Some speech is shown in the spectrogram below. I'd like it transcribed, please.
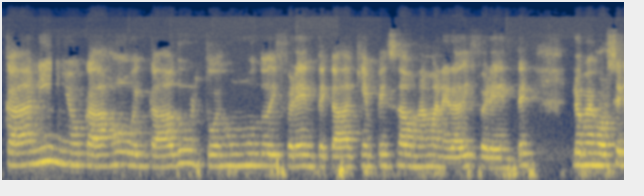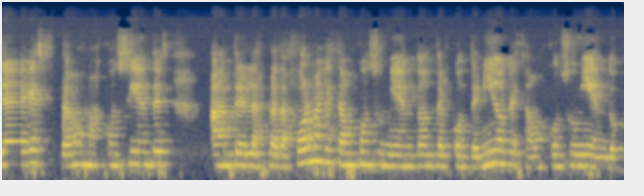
cada niño, cada joven, cada adulto es un mundo diferente, cada quien piensa de una manera diferente, lo mejor sería que fuéramos más conscientes ante las plataformas que estamos consumiendo, ante el contenido que estamos consumiendo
